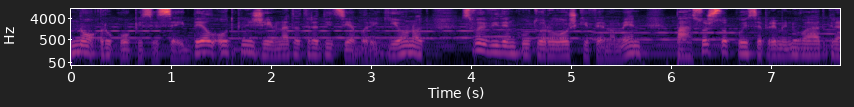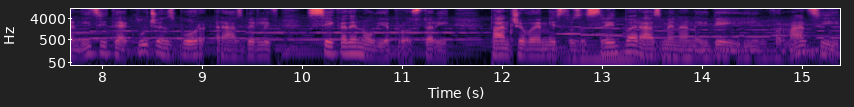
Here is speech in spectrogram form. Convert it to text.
но рукописи се и дел од книжевната традиција во регионот, своевиден културолошки феномен, пасош со кој се преминуваат границите, клучен збор разберлив секаде на овие простори. Панчево е место за средба, размена на идеи и информации,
